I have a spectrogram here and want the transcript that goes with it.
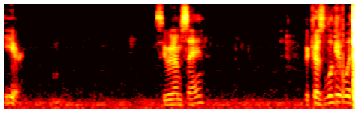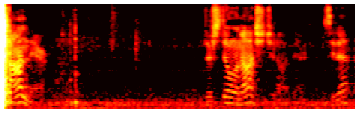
here. See what I'm saying? Because look at what's on there. There's still an oxygen on there. See that?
